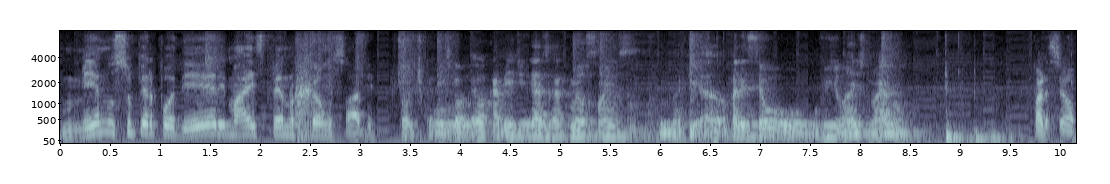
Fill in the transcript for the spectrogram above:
menos superpoder e mais pé no chão, sabe? Então, tipo. Eu, eu acabei de engasgar com meus sonhos aqui. Apareceu o, o Vigilante, não é? Não? Apareceu.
